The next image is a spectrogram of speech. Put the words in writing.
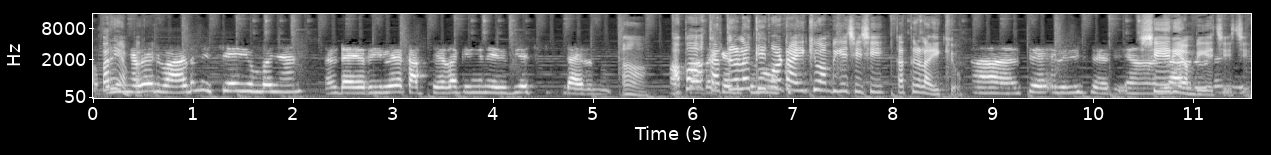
അപ്പൊ നിങ്ങൾ ഒരുപാട് മിസ് ചെയ്യുമ്പോ ഞാൻ ഡയറിയിൽ കത്തുകളൊക്കെ ഇങ്ങനെ എഴുതി വെച്ചിട്ടുണ്ടായിരുന്നു. ആ. അപ്പൊ അതൊക്കെ കത്തുകളൊക്കെ ഇങ്ങോട്ട് അയക്കൂ അമ്പിക ചേച്ചി? കത്തുകൾ അയക്കൂ? ആ ശരി ശരി. ആ, ശരി അമ്പിക ചേച്ചി.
